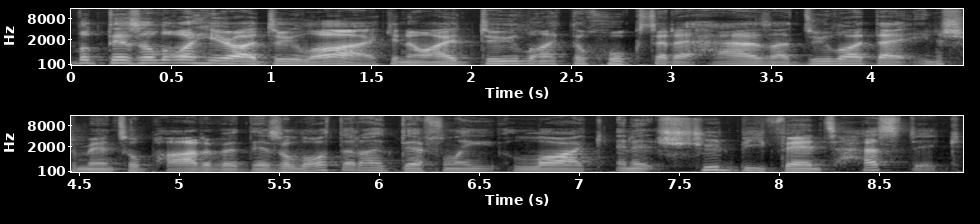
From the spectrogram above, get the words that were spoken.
Look, there's a lot here I do like. You know, I do like the hooks that it has. I do like that instrumental part of it. There's a lot that I definitely like, and it should be fantastic.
